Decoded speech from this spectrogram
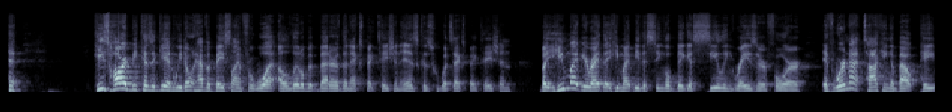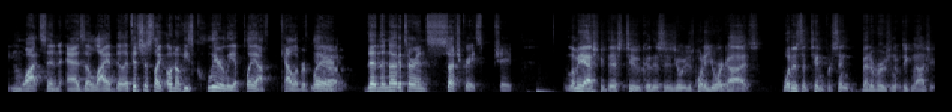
he's hard because again, we don't have a baseline for what a little bit better than expectation is, because what's expectation? But you might be right that he might be the single biggest ceiling raiser for if we're not talking about Peyton Watson as a liability, if it's just like, oh no, he's clearly a playoff caliber player, yeah. then the Nuggets are in such great shape. Let me ask you this too, because this is your, just one of your guys. What is the 10% better version of Zeke Nnaji?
